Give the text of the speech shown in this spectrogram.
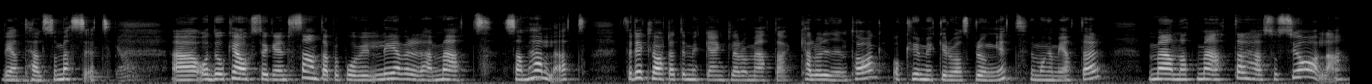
rent mm. hälsomässigt. Eh, och då kan jag också tycka det är intressant, apropå att vi lever i det här mätsamhället. För det är klart att det är mycket enklare att mäta kaloriintag och hur mycket du har sprungit, hur många meter. Men att mäta det här sociala,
